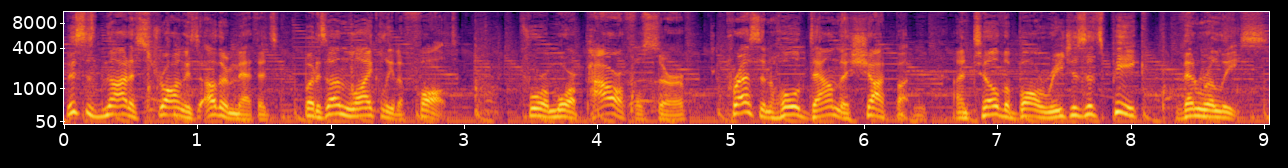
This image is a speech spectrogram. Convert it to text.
This is not as strong as other methods, but is unlikely to fault. For a more powerful serve, press and hold down the shot button until the ball reaches its peak, then release.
